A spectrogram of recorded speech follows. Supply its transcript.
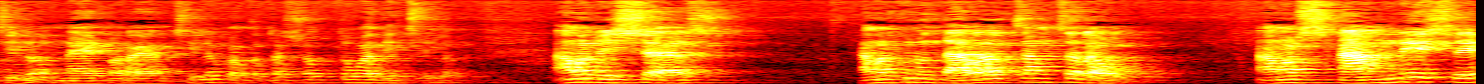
ছিল, ন্যায়পরায়ণ ছিল, কতটা সত্যবাদী ছিল। আমার বিশ্বাস, আমার কোনো দালাল চামচারাও আমার সামনে এসে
